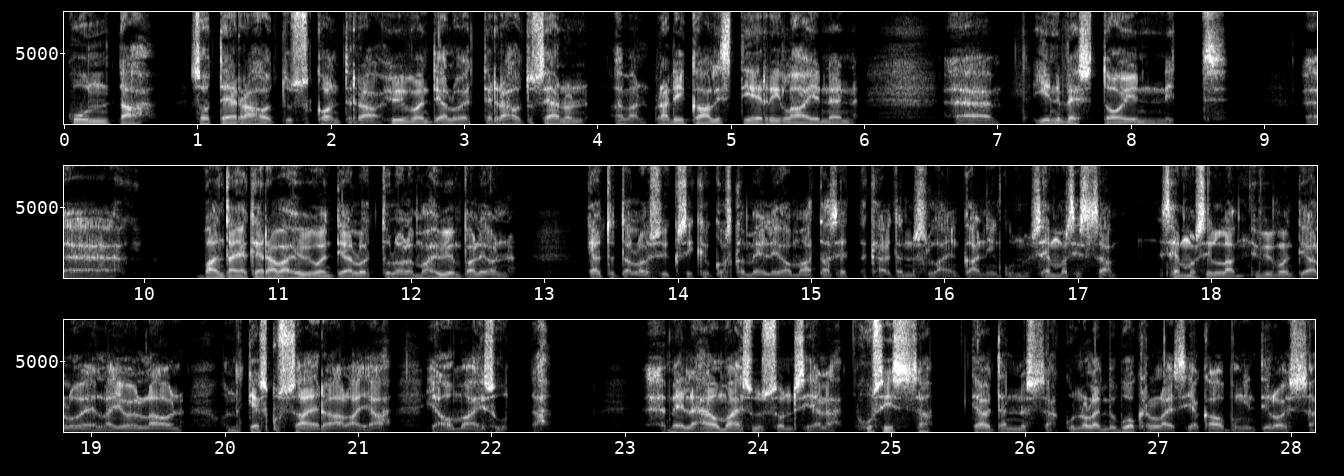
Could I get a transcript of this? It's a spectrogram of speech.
kunta, sote-rahoitus kontra hyvinvointialueiden rahoitus, sehän on aivan radikaalisti erilainen. investoinnit, Vantaa ja Kerava hyvinvointialue tulee olemaan hyvin paljon käyttötalousyksikkö, koska meillä ei ole omaa tasetta käytännössä lainkaan niin kuin semmoisissa semmoisilla hyvinvointialueilla, joilla on, on keskussairaala ja, ja omaisuutta. Meillähän omaisuus on siellä HUSissa käytännössä, kun olemme vuokralaisia kaupungin tiloissa,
